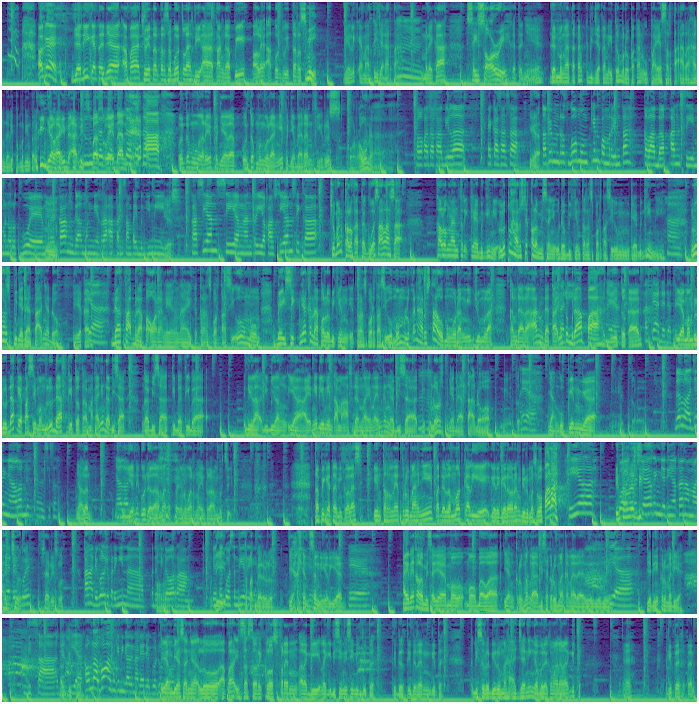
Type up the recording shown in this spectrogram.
Oke, jadi katanya apa cuitan tersebut telah ditanggapi oleh akun Twitter resmi milik MRT Jakarta. Hmm. Mereka say sorry katanya ya dan mengatakan kebijakan itu merupakan upaya serta arahan dari pemerintah. Nyalain Anies Hmm, Baswedan ah untuk mengurangi penyerap untuk mengurangi penyebaran virus corona. Kalau kata Kabila, eh Kak Sasa. Iya. Tapi menurut gue mungkin pemerintah kelabakan sih menurut gue. Mereka nggak mengira akan sampai begini. Hmm. Yes. Kasian sih yang ngantri ya kasian sih kak. Cuman kalau kata gue salah sa. Kalau ngantri kayak begini, lu tuh harusnya kalau misalnya udah bikin transportasi umum kayak begini, Hah. lu harus punya datanya dong, iya kan? Iya. Data berapa orang yang naik transportasi umum, basicnya kenapa lu bikin transportasi umum, lu kan harus tahu mengurangi jumlah kendaraan, datanya tuh berapa Iya. gitu kan? Pasti ada data. Ya membludak ya pasti membludak gitu, ta. makanya nggak bisa nggak bisa tiba-tiba dila- dibilang ya akhirnya dia minta maaf dan lain-lain kan nggak bisa gitu lo harus punya data dong gitu Iya. nyanggupin nggak gitu Udah lo aja yang nyalon deh dari situ. nyalon Nyalon. iya nih gue udah lama pengen warnain rambut sih tapi kata Nicholas internet rumahnya pada lemot kali ya gara-gara orang di rumah semua parah Iyalah. Internet aja di- sharing jadinya kan sama adik-adik gue. serius lo Kan adik gue lagi pada nginep, ada Oh. tiga orang. Biasanya Di gue sendiri. tempat baru lo ya kan sendirian Iya. akhirnya kalau misalnya mau mau bawa yang ke rumah nggak bisa ke rumah karena ada lu dulu ya? Iya. jadinya ke rumah dia Bisa Oh, gantian. gitu. Oh, enggak, gue gak mungkin ninggalin adik-adik gue dulu. yang biasanya lu apa instastory close friend lagi lagi di sini sini gitu tidur tiduran gitu disuruh di rumah aja nih nggak boleh ke mana-mana gitu eh gitu kan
